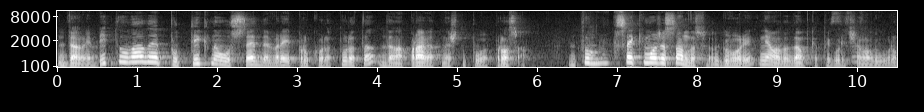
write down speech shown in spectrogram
Да не би това да е потикнало СДВР и прокуратурата да направят нещо по въпроса. Тук всеки може сам да се отговори. Няма да дам категоричен отговор.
